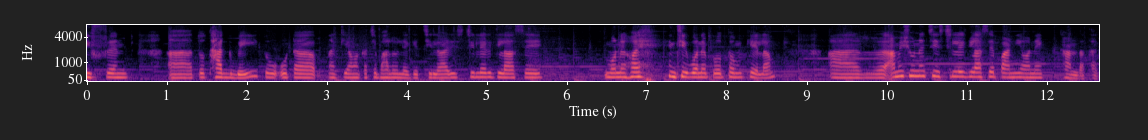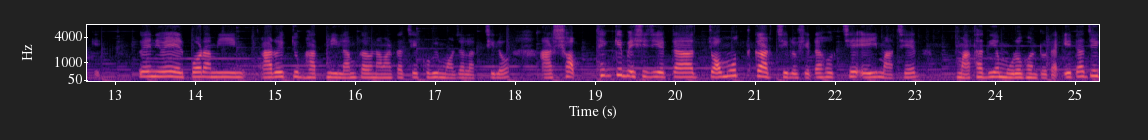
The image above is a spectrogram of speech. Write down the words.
ডিফারেন্ট তো থাকবেই। তো ওটা আর কি আমার কাছে ভালো লেগেছিল। আর স্টিলের গ্লাসে মনে হয় জীবনে প্রথম খেলাম। আর আমি শুনেছি স্টিলের গ্লাসে পানি অনেক ঠান্ডা থাকে। তো এনিওয়ে এরপর আমি আরও একটু ভাত নিলাম কারণ আমার কাছে খুবই মজা লাগছিল। আর সবথেকে বেশি যেটা চমৎকার ছিল সেটা হচ্ছে এই মাছের মাথা দিয়ে মুড়ো ঘন্টটা। এটা যে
